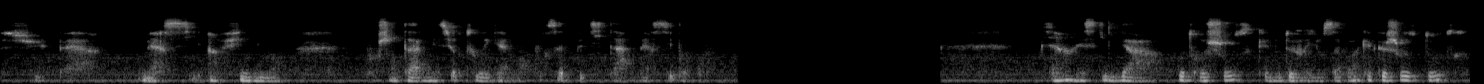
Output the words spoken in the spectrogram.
Super. Merci infiniment pour Chantal, mais surtout également pour cette petite âme. Merci beaucoup. Bien, est-ce qu'il y a autre chose que nous devrions savoir, quelque chose d'autre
